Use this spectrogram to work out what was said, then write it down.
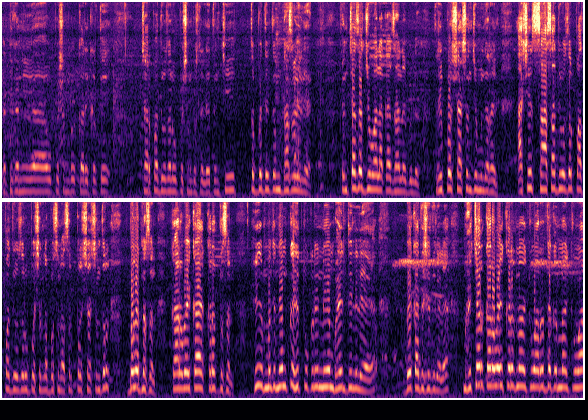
त्या ठिकाणी या उपोषण ब- कार्यकर्ते चार पाच दिवस झालं उपोषण बसलेले आहे त्यांची तब्येत एकदम ढासळलेली आहे. त्यांच्या जर जीवाला काय झालं बिलं तरी प्रशासन जिम्मेदार राहील. असे सहा सात दिवस जर पाच पाच दिवस जर उपोषणला बसून असेल प्रशासन जर बघत नसेल कारवाई काय करत नसेल ही म्हणजे नेमकं हे तुकडी नियम बाहेर दिलेली आहे बेकायदेशीर दिलेलं आहे. मग ह्याच्यावर कारवाई करणं किंवा रद्द करणं किंवा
